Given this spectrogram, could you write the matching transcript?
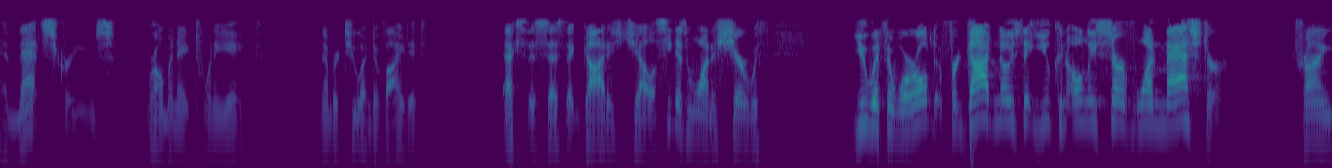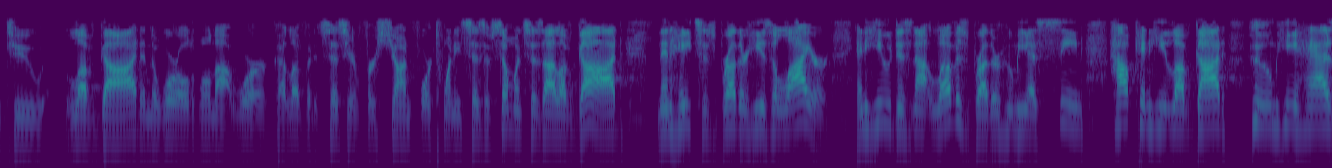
And that screams Roman 8:28. Number 2 undivided. Exodus says that God is jealous. He doesn't want to share with you with the world, for God knows that you can only serve one master trying to love God and the world will not work. I love what it says here in 1 John 4:20 it says if someone says I love God then hates his brother he is a liar and he who does not love his brother whom he has seen how can he love God whom he has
